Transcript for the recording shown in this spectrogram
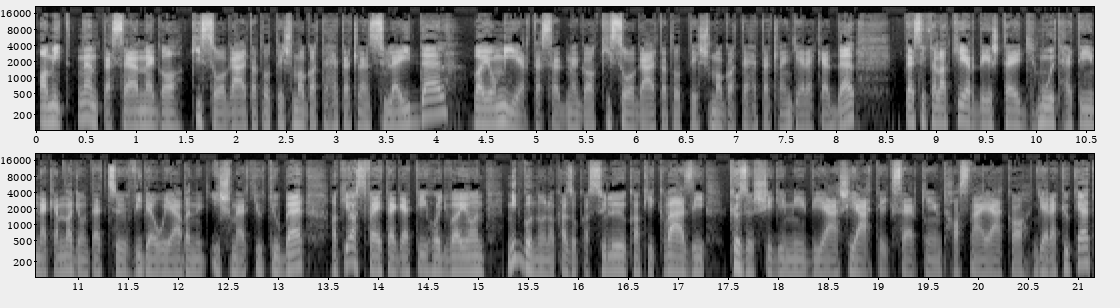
amit nem teszel meg a kiszolgáltatott és magatehetetlen szüleiddel, vajon miért teszed meg a kiszolgáltatott és magatehetetlen gyerekeddel? Teszi fel a kérdést egy múlt heti, nekem nagyon tetsző videójában egy ismert youtuber, aki azt fejtegeti, hogy vajon mit gondolnak azok a szülők, akik kvázi közösségi médiás játékszerként használják a gyereküket.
